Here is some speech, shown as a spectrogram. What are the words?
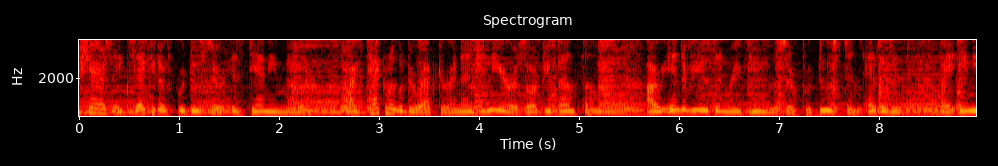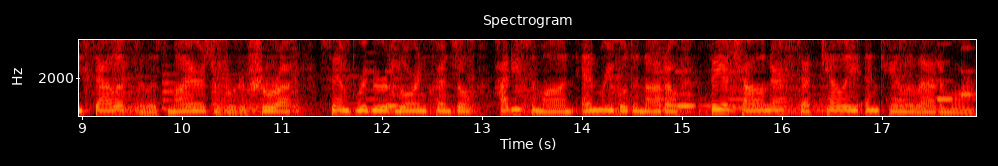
FreshAir's executive producer is Danny Miller. Our technical director and engineer is Audrey Bentham. Our interviews and reviews are produced and edited by Amy Salet, Phyllis Myers, Roberta Shurock, Sam Brigger, Lauren Krenzel, Heidi Saman, Anne-Marie Baldonado, Thea Challoner, Seth Kelly, and Kayla Lattimore.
